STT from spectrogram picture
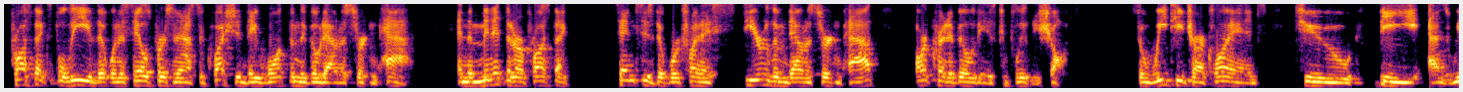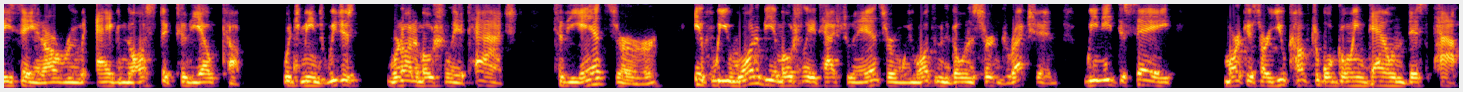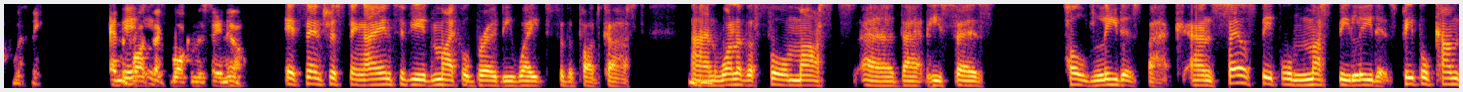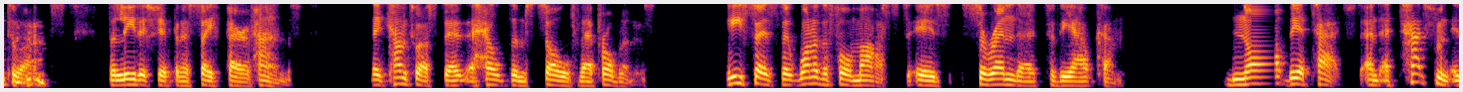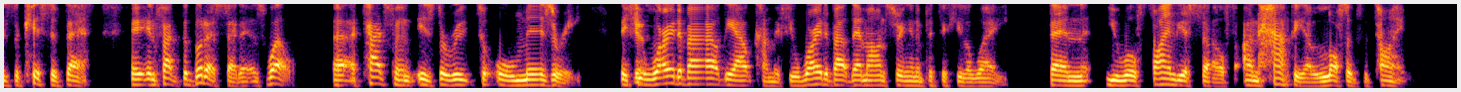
prospects believe that when a salesperson asks a question, they want them to go down a certain path. And the minute that our prospect senses that we're trying to steer them down a certain path, our credibility is completely shot. So we teach our clients to be, as we say in our room, agnostic to the outcome, which means we just, we're not emotionally attached to the answer. If we want to be emotionally attached to an answer and we want them to go in a certain direction, we need to say, Marcus, are you comfortable going down this path with me? And the it, prospect welcome to say no. It's interesting. I interviewed Michael Brody-Waite for the podcast, mm-hmm. and one of the four masks uh, that he says hold leaders back. And salespeople must be leaders. People come to mm-hmm. us for leadership and a safe pair of hands. They come to us to help them solve their problems. He says that one of the four masks is surrender to the outcome, not be attached. And attachment is the kiss of death. In fact, the Buddha said it as well. Uh, attachment is the root to all misery. If yes. you're worried about the outcome, if you're worried about them answering in a particular way, then you will find yourself unhappy a lot of the time.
